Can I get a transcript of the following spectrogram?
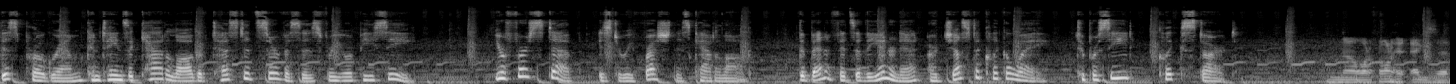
This program contains a catalog of tested services for your PC. Your first step is to refresh this catalog. The benefits of the internet are just a click away. To proceed, click Start. No, what if I want to hit exit?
